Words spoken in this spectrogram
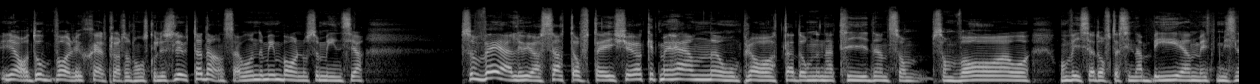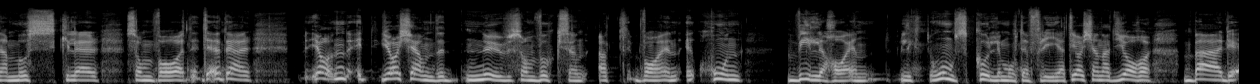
ja då var det självklart att hon skulle sluta dansa. Och under min barndom så minns jag så väl hur jag satt ofta i köket med henne och hon pratade om den här tiden som, som var. Och hon visade ofta sina ben med, med sina muskler. som var det, det här, jag, jag kände nu som vuxen att var en, hon ville ha en, liksom, hon skulle mot en frihet. Jag känner att jag har, bär det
